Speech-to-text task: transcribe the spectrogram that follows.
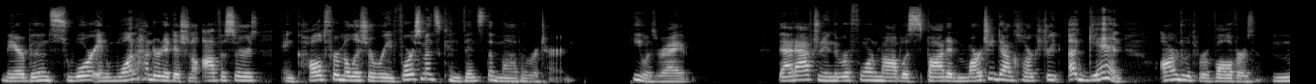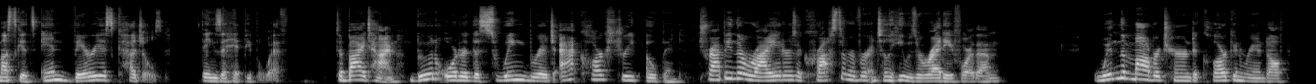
Mayor Boone swore in 100 additional officers and called for militia reinforcements, convinced the mob a return. He was right. That afternoon, the reform mob was spotted marching down Clark Street again, armed with revolvers, muskets, and various cudgels, things that hit people with. To buy time, Boone ordered the swing bridge at Clark Street opened, trapping the rioters across the river until he was ready for them. When the mob returned to Clark and Randolph,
